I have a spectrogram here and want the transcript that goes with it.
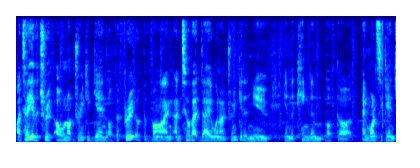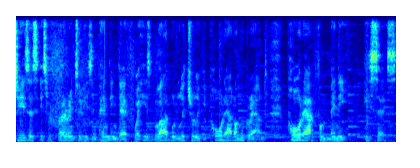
I tell you the truth, I will not drink again of the fruit of the vine until that day when I drink it anew in the kingdom of God. And once again, Jesus is referring to his impending death, where his blood would literally be poured out on the ground, poured out for many he says.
